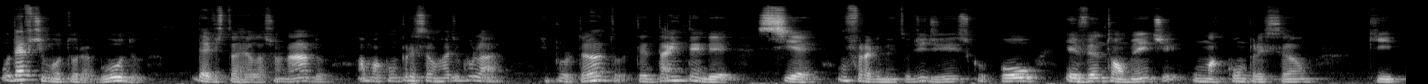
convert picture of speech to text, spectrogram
O déficit motor agudo deve estar relacionado a uma compressão radicular e, portanto, tentar entender se é um fragmento de disco ou, eventualmente, uma compressão que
